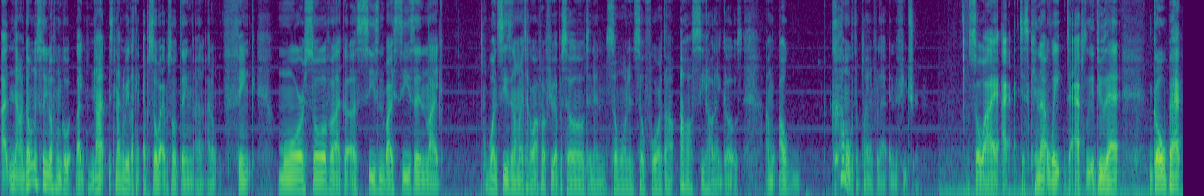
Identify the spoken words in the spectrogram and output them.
I, now I don't necessarily know if I'm gonna go like not. It's not gonna be like an episode by episode thing. I, I don't think. More so of like a, a season by season, like one season I might talk about for a few episodes, and then so on and so forth. I'll, I'll see how that goes. I'm I'll come up with a plan for that in the future. So I, I just cannot wait to absolutely do that. Go back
